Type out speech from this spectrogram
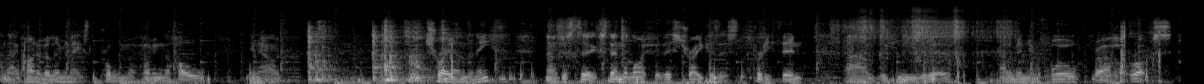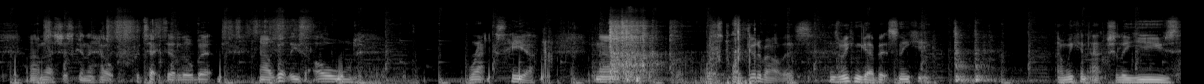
and that kind of eliminates the problem of having the hole in our tray underneath. Now just to extend the life of this tray because it's pretty thin, um, we can use a bit of aluminium foil for our hot rocks. Um, that's just going to help protect it a little bit. Now I've got these old racks here. Now what's quite good about this is we can get a bit sneaky and we can actually use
